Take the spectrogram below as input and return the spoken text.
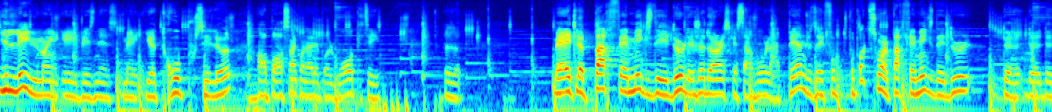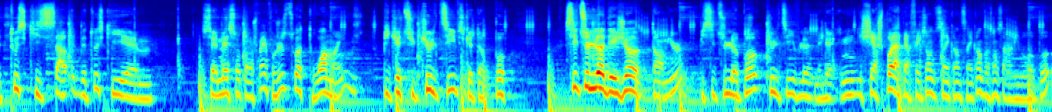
Il est humain et business, mais il a trop poussé là en pensant qu'on allait pas le voir. Puis c'est ça. Mais être le parfait mix des deux, déjà de un, est-ce que ça vaut la peine? Je veux dire, il faut, faut pas que tu sois un parfait mix des deux de, de, tout ce qui, de tout ce qui euh, se met sur ton chemin. Il faut juste que tu sois toi-même, puis que tu cultives ce que tu pas. Si tu l'as déjà, tant mieux. Puis si tu l'as pas, cultive-le. Mais ne cherche pas la perfection du 50-50, de toute façon, ça n'arrivera pas.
